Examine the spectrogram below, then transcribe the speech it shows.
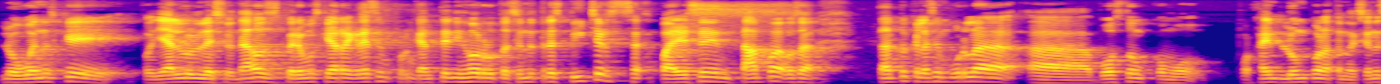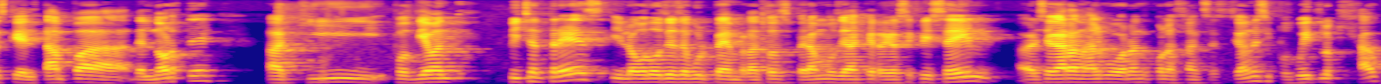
Lo bueno es que, pues ya los lesionados, esperemos que ya regresen porque han tenido rotación de tres pitchers. Parecen Tampa, o sea, tanto que le hacen burla a Boston como por Jaime Bloom con las transacciones que el Tampa del Norte. Aquí, pues llevan pichan tres y luego dos días de bullpen, ¿verdad? Entonces esperamos ya que regrese Chris Sale, a ver si agarran algo ahora con las transacciones y pues Whitlock y Hawk,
